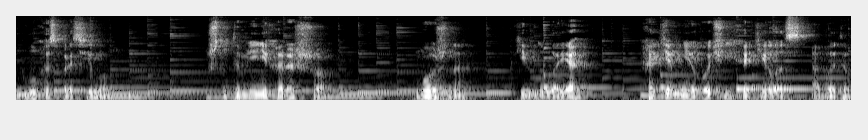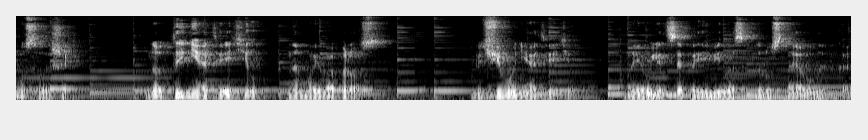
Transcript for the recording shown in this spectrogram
Глухо спросил он. «Что-то мне нехорошо». «Можно», — кивнула я, хотя мне очень хотелось об этом услышать. «Но ты не ответил на мой вопрос». «Почему не ответил?» На его лице появилась грустная улыбка.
